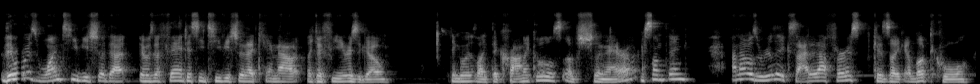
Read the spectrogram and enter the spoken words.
There was one TV show that it was a fantasy TV show that came out like a few years ago. I think it was like the Chronicles of Shannara or something. And I was really excited at first because like it looked cool.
